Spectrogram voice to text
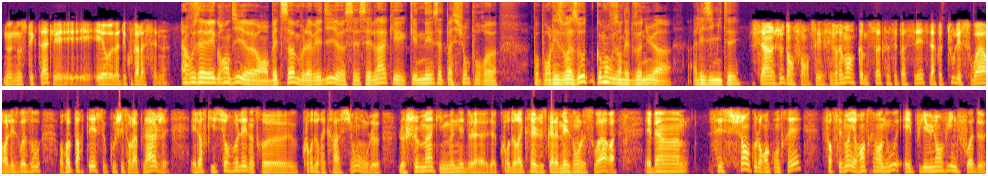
nos, spectacles et, on a découvert la scène. Alors vous avez grandi euh, en baie de Somme, vous l'avez dit, euh, c'est là qu'est qu née cette passion pour, euh, pour, pour les oiseaux. Comment vous en êtes venu à les imiter? C'est un jeu d'enfant. C'est vraiment comme ça que ça s'est passé. C'est-à-dire que tous les soirs, les oiseaux repartaient se coucher sur la plage et lorsqu'ils survolaient notre cour de récréation ou le, chemin qui menait de la, cour de récré jusqu'à la maison le soir, eh bien, ces chants que l'on rencontrait, forcément, ils rentraient en nous et puis il y a eu l'envie une fois de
